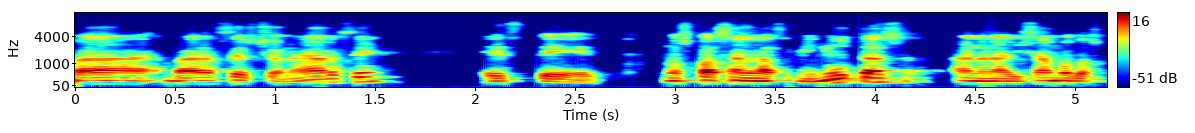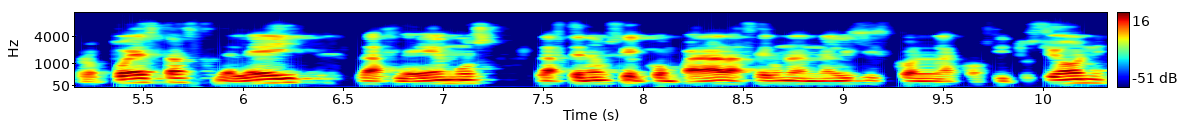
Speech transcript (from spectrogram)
va, va, a cercionarse, este, nos pasan las minutas, analizamos las propuestas de ley, las leemos, las tenemos que comparar, hacer un análisis con la Constitución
